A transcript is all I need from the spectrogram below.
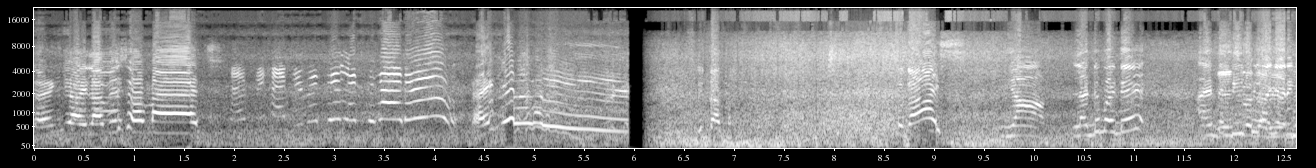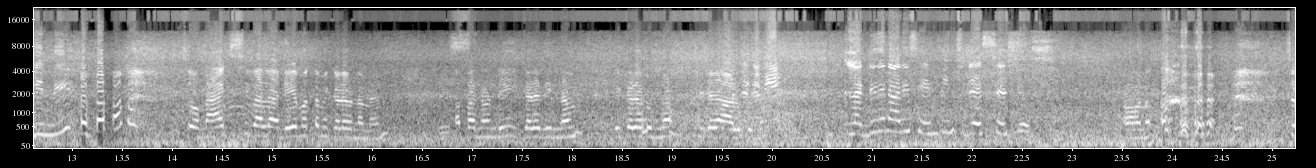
thank you I love you so much thank you so guys yeah laddu birthday అయితే జరిగింది. సో మ్యాక్స్ ఇవాళ డే మొత్తం ఇక్కడే ఉన్నాం మేము అప్పటి నుండి ఇక్కడే తిన్నాం ఇక్కడే ఉన్నాం ఇక్కడే ఆడుకున్నాం. లడ్డుది నాది సేమ్ పించ్ డ్రెస్ అవును. సో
